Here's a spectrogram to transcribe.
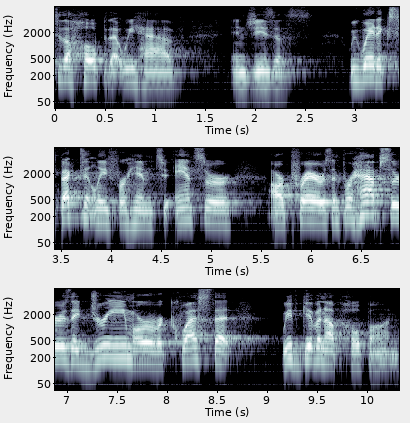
to the hope that we have in Jesus. We wait expectantly for Him to answer our prayers. And perhaps there is a dream or a request that we've given up hope on.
